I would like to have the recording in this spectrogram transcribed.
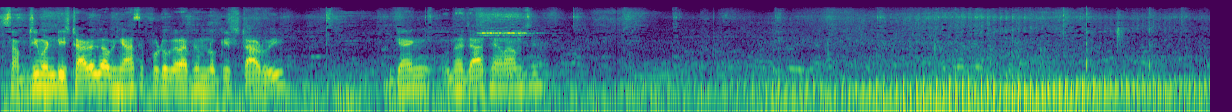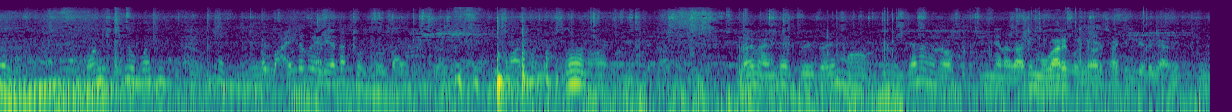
सब्ज़ी मंडी स्टार्ट होगा अब यहाँ से फोटोग्राफी हम लोग की स्टार्ट हुई। गैंग उधर जाते हैं आराम से। प्रयोग गऱ्यौँ म तिनजना गएको थिएँ म गएर घुम्ने एउटा लिएर गएको थिएँ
